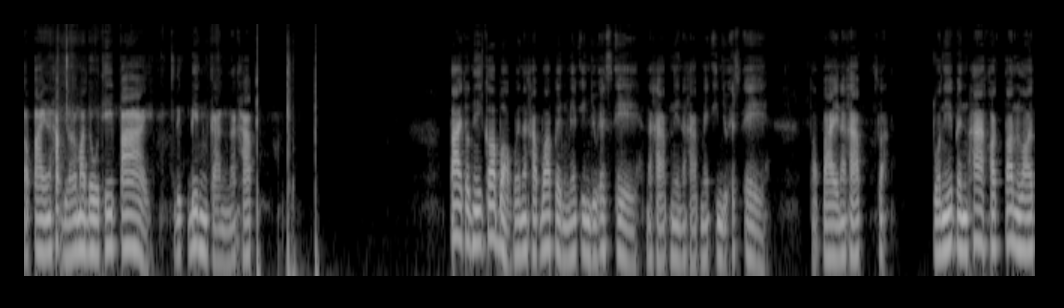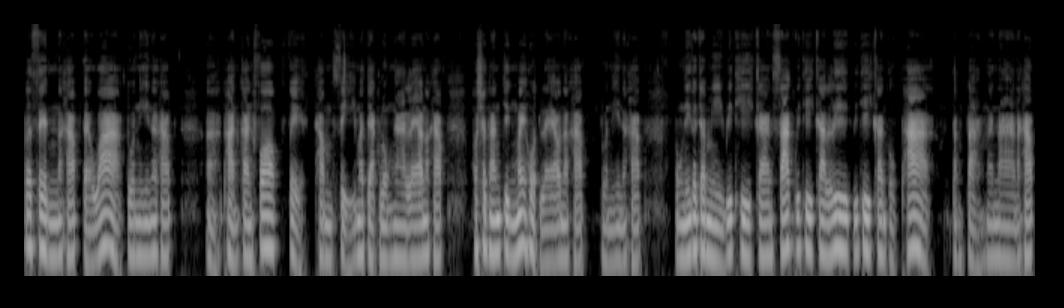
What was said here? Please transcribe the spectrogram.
ต่อไปนะครับ เดี๋ยวเรามาดูที่ป้ายริบบิ้นกันนะครับ ป้ายตัวนี้ก็บอกไว้นะครับว่าเป็น Make in USA นะครับนี่นะครับ Make in USA ต่อไปนะครับ ตัวนี้เป็นผ้าคอตตอนร้อยเปอร์เซ็นต์นะครับ แต่ว่าตัวนี้นะครับผ่านการฟอกเฟดทำสีมาจากโรงงานแล้วนะครับ เพราะฉะนั้นจึงไม่หดแล้วนะครับ ตัวนี้นะครับ ตรงนี้ก็จะมีวิธีการซักวิธีการรีดวิธีการอบผ้าต่างๆ นานานะครับ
